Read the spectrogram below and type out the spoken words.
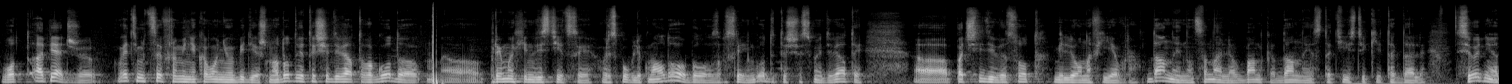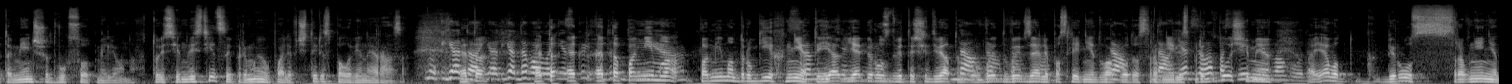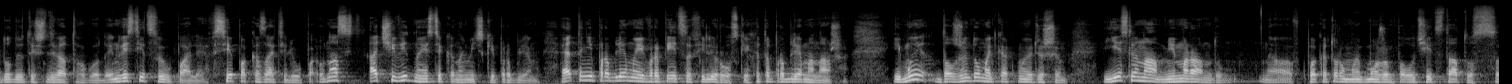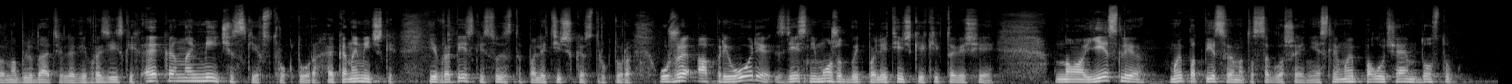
Вот опять же, этими цифрами никого не убедишь, но до 2009 года э, прямых инвестиций в Республику Молдова было за последний год, 2008-2009, э, почти 900 миллионов евро. Данные Национального банка, данные статистики и так далее. Сегодня это меньше 200 миллионов. То есть инвестиции прямые упали в 4,5 раза. Ну, я, да, я, я давала это, несколько это, это помимо, помимо других, нет, я, я беру с 2009 Да, вы, да, вы да, взяли да. последние два Да, года, да, сравнили я с предыдущими, последние а я вот беру сравнение до 2009 года. Инвестиции упали, все показатели упали. У нас очевидно есть экономические проблемы. Это не проблема европейцев или русских, это проблема наша. И мы должны думать, как мы ее решим. Если нам меморандум, э, по которому мы можем получить статус наблюдателя в евразийских экономических структурах, экономических, Европейский Союз это политическая структура, уже априори здесь не может быть политических каких-то вещей. Но если мы подписываем это соглашение, если мы получаем доступ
